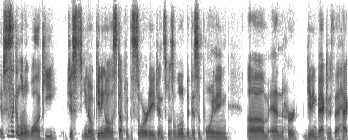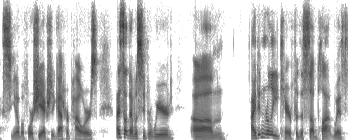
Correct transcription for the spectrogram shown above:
it was just like a little wonky. Just you know, getting all the stuff with the S.W.O.R.D agents was a little bit disappointing. Um, and her getting back into the hex, you know, before she actually got her powers, I just thought that was super weird. Um, I didn't really care for the subplot with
